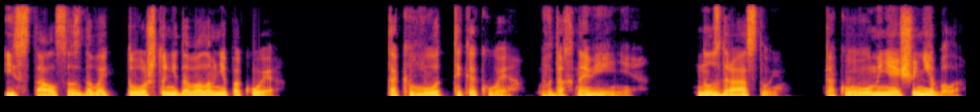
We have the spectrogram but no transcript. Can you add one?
и стал создавать то, что не давало мне покоя. Так вот ты какое вдохновение. Ну, здравствуй. Такого у меня еще не было.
